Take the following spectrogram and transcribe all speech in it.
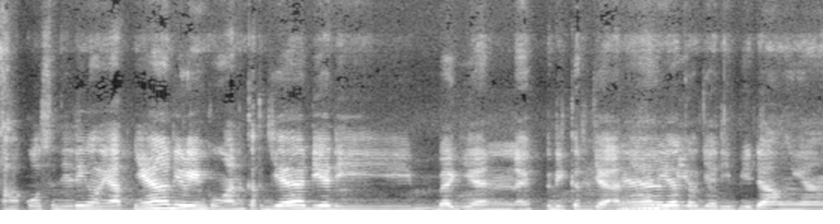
aku sendiri ngelihatnya di lingkungan kerja dia di bagian eh, di kerjaannya Ya, dia di- kerja di bidang yang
